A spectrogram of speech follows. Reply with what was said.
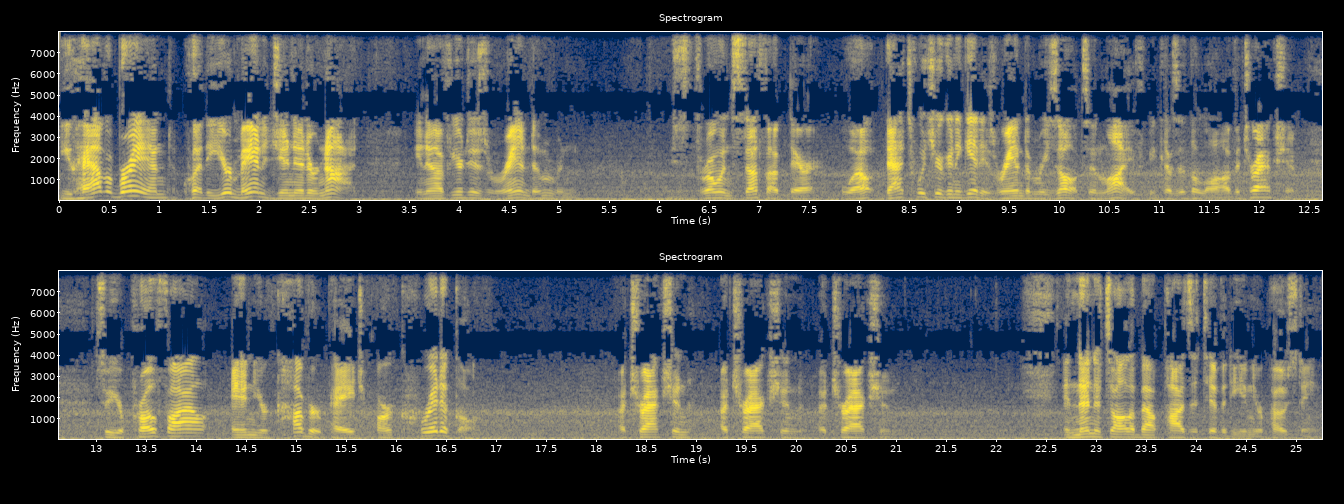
You have a brand, whether you're managing it or not. You know, if you're just random and just throwing stuff up there, well, that's what you're going to get is random results in life because of the law of attraction. So your profile and your cover page are critical. Attraction, attraction, attraction. And then it's all about positivity in your posting.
